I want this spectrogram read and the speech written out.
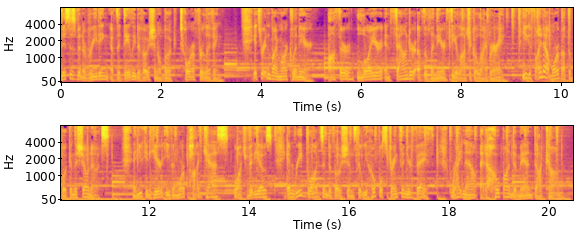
This has been a reading of the daily devotional book, Torah for Living. It's written by Mark Lanier, author, lawyer, and founder of the Lanier Theological Library. You can find out more about the book in the show notes. And you can hear even more podcasts, watch videos, and read blogs and devotions that we hope will strengthen your faith right now at hopeondemand.com.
